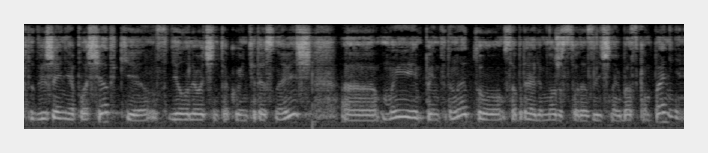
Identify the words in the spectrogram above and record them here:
продвижения площадки сделали очень такую интересную вещь. Э, мы по интернету собрали множество различных баз компаний,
